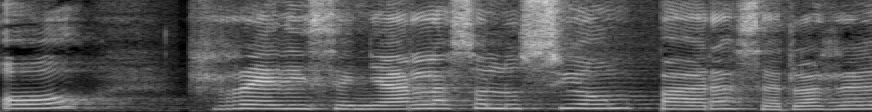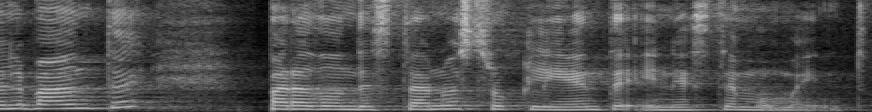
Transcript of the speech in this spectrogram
o rediseñar la solución para hacerla relevante para donde está nuestro cliente en este momento.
